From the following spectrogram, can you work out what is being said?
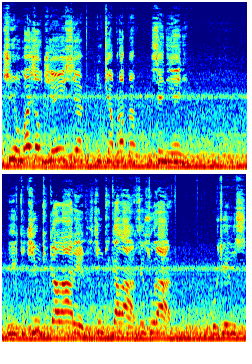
tinham mais audiência do que a própria CNN. E que tinham que calar eles, tinham que calar, censurar, porque eles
